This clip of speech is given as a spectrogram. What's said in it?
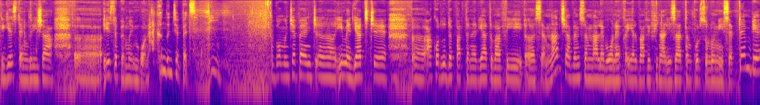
este în grija, uh, este pe mâini bune. Când începeți? Vom începe uh, imediat ce uh, acordul de parteneriat va fi uh, semnat și avem semnale bune că el va fi finalizat în cursul lunii septembrie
